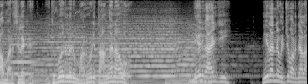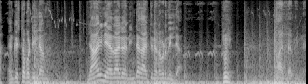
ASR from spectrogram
ആ മനസ്സിലേക്ക് ഇതുപോലുള്ളൊരു മറുപടി താങ്ങാനാവോ? നീ ഒരു കാര്യം ചെയ് നീ തന്നെ വിളിച്ചു പറഞ്ഞാളാ എനിക്ക് ഇഷ്ടപ്പെട്ടില്ല എന്ന് ഞാനിനി ഏതായാലും നിന്റെ കാര്യത്തിന് ഇടപെടുന്നില്ല. അല്ല പിന്നെ.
